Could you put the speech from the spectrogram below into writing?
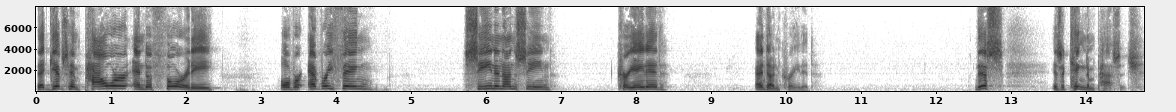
that gives him power and authority over everything seen and unseen, created and uncreated. This is a kingdom passage.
